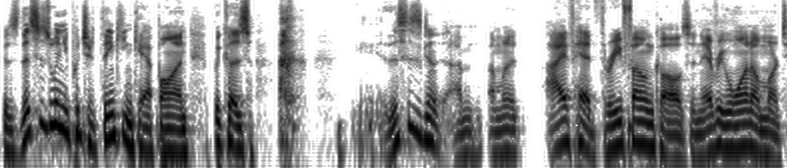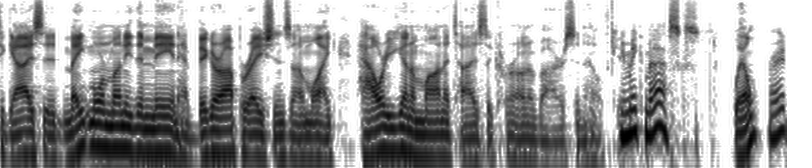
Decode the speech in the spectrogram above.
because this is when you put your thinking cap on. Because this is gonna. I'm. I'm gonna. I've had three phone calls, and every one of them are to guys that make more money than me and have bigger operations. I'm like, how are you going to monetize the coronavirus in healthcare? You make masks, well, right?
